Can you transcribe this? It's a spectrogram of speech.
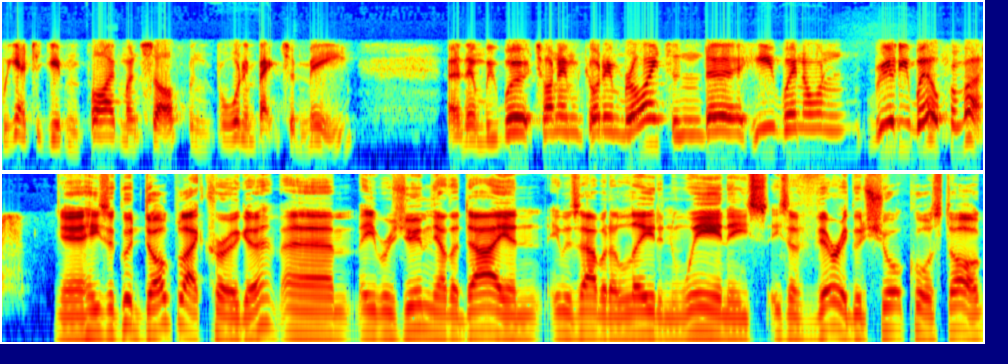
we had to give him five months off and brought him back to me. And then we worked on him, got him right, and uh, he went on really well from us. Yeah, he's a good dog, Black Kruger. Um, he resumed the other day, and he was able to lead and win. He's he's a very good short course dog.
